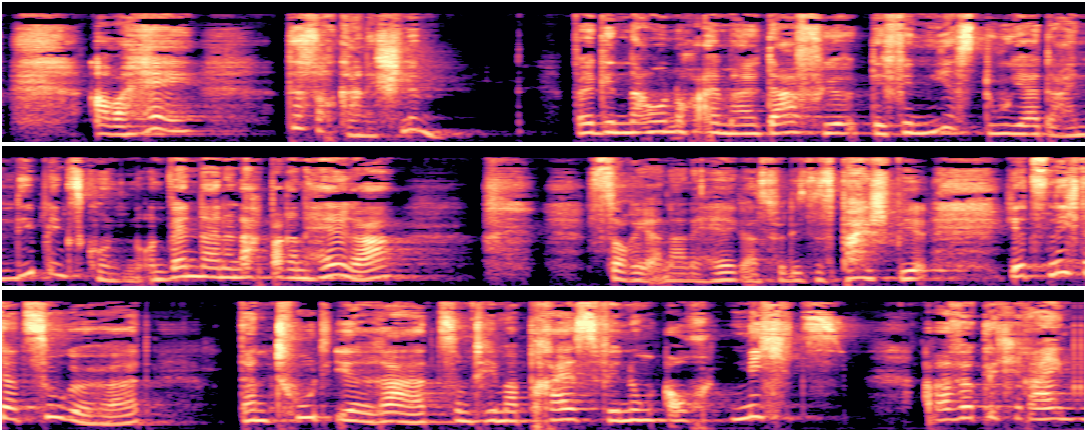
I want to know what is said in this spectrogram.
Aber hey, das ist doch gar nicht schlimm. Weil genau noch einmal dafür definierst du ja deinen Lieblingskunden. Und wenn deine Nachbarin Helga, sorry an alle Helgas für dieses Beispiel, jetzt nicht dazugehört, dann tut ihr Rat zum Thema Preisfindung auch nichts aber wirklich rein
